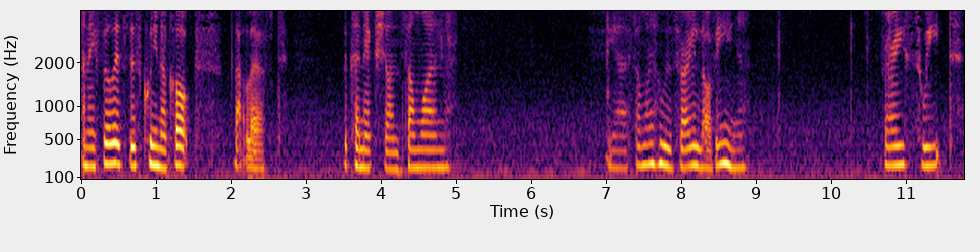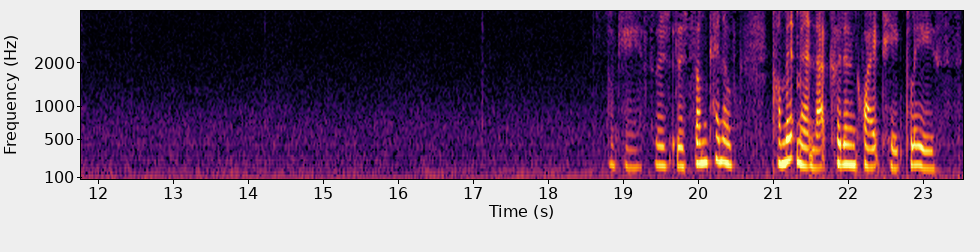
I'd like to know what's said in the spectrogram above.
And I feel it's this Queen of Cups that left. The connection. Someone. Yeah, someone who is very loving. Very sweet. Okay, so there's there's some kind of commitment that couldn't quite take place.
